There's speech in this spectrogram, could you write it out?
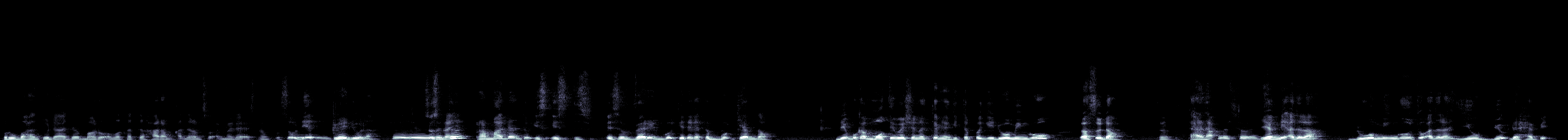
perubahan tu dah ada, baru Allah kata haramkan dalam surah Al-Maidah ayat 90. So dia Hmm. gradual lah. Mm-mm. So Betul? sebenarnya Ramadan tu is, is is is a very good kita kata boot camp tau. Dia bukan motivational camp yang kita pergi dua minggu tu down. Tak tak. Betul. Yang ni adalah dua minggu tu adalah you build the habit.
